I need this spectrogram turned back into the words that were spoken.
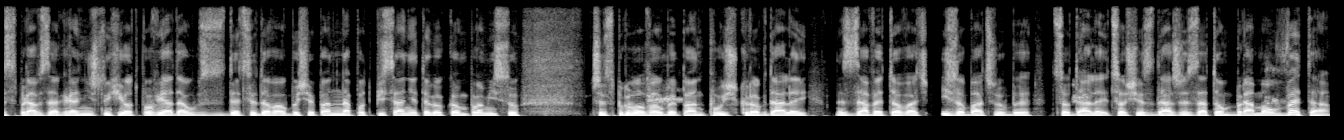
spraw zagranicznych i odpowiadał, zdecydowałby się pan na podpisanie tego kompromisu? Czy spróbowałby pan pójść krok dalej, zawetować i zobaczyłby, co dalej, co się zdarzy za tą bramą weta?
